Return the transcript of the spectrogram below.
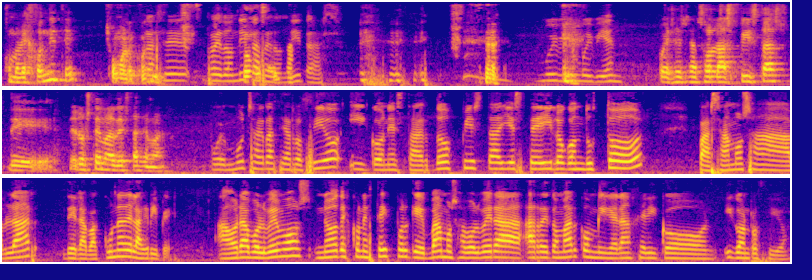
Como el escondite. ¿Cómo? Frases redonditas, redonditas. muy bien, muy bien. Pues esas son las pistas de, de los temas de esta semana. Pues muchas gracias, Rocío. Y con estas dos pistas y este hilo conductor, pasamos a hablar de la vacuna de la gripe. Ahora volvemos, no desconectéis porque vamos a volver a, a retomar con Miguel Ángel y con, y con Rocío.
